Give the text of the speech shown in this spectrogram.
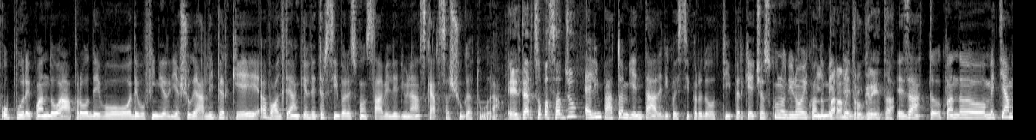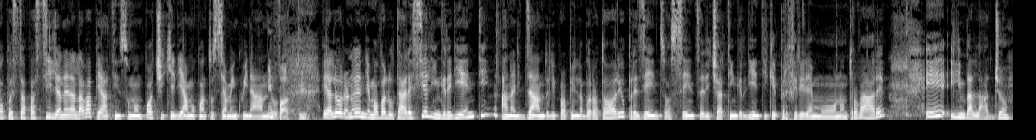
oppure quando apro devo, devo finire di asciugarli perché a volte anche il detersivo è responsabile di una scarsa asciugatura. E il terzo passaggio? È l'impatto ambientale di questi prodotti, perché ciascuno di noi quando il mette... parametro Greta. Esatto, quando mettiamo questa pastiglia nella lavapiatti, insomma, un po' ci chiediamo quanto stiamo inquinando. Infatti. E allora noi andiamo a valutare sia gli ingredienti, analizzandoli proprio in laboratorio, presenza o assenza di certi ingredienti che preferiremmo non trovare, e l'imballaggio.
